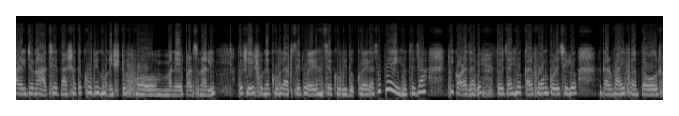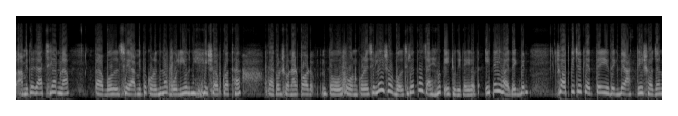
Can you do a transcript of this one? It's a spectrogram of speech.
আরেকজন আছে, তার সাথে খুবই ঘনিষ্ঠ মানে পার্সোনালি তো সে শুনে খুবই আপসেট হয়ে গেছে, খুবই দুঃখ হয়ে গেছে। তো এই হচ্ছে যা, কি করা যাবে? তো যাই হোক কাল ফোন করেছিল তার ওয়াইফ তো আমি তো যাচ্ছিলাম না। তা বলছে, আমি তো কোনোদিনও বলিও নি এইসব কথা। তো এখন শোনার পর তো ফোন করেছিল এইসব বলছিল। তো যাই হোক এই টুকিটাই কথা। এটাই হয়, দেখবেন সব কিছুর ক্ষেত্রেই দেখবেন আত্মীয় স্বজন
